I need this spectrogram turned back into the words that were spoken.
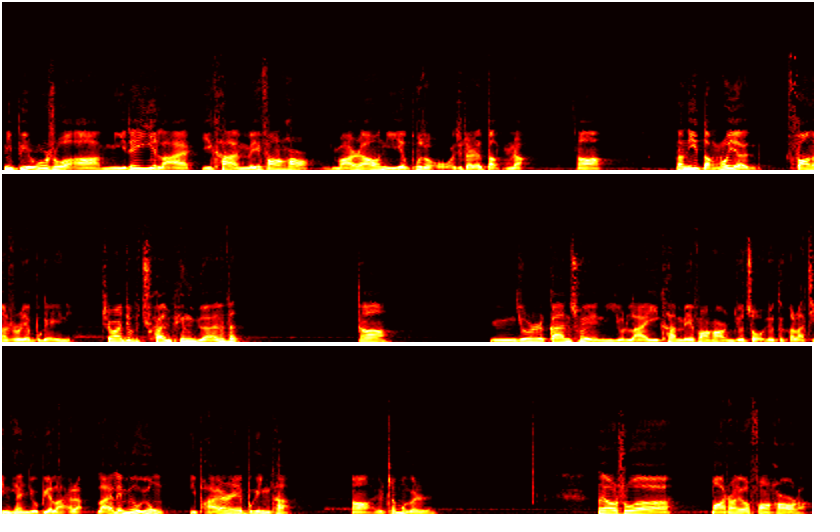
你比如说啊，你这一来一看没放号，完然后你也不走，就在这等着啊，那你等着也放的时候也不给你，这玩意儿就全凭缘分啊。你就是干脆你就来一看没放号你就走就得了，今天你就别来了，来了也没有用，你排上人也不给你看，啊，就这么个人。那要说马上要放号了，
